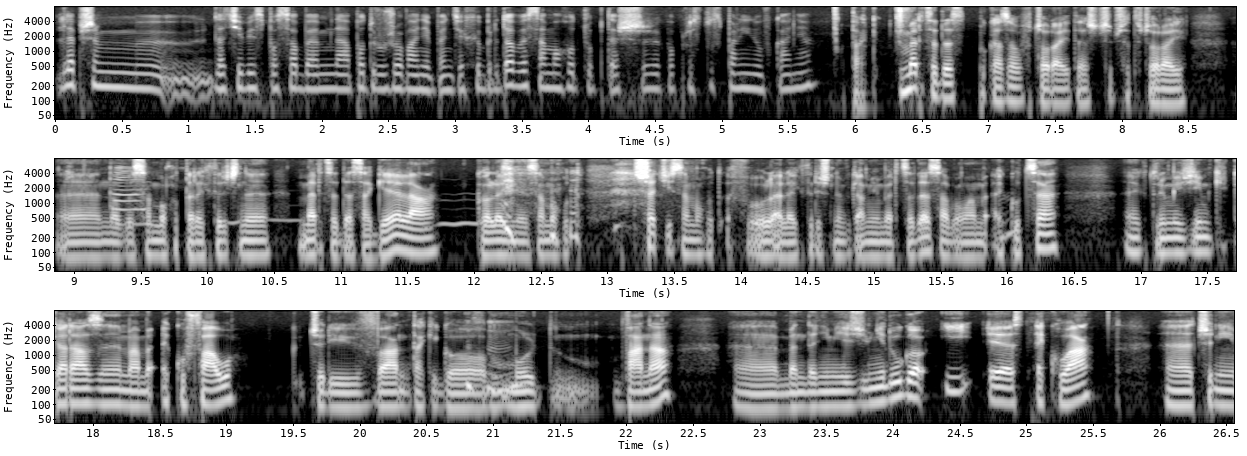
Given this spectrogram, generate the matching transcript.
lepszym dla ciebie sposobem na podróżowanie będzie hybrydowy samochód lub też po prostu spalinówka, nie? Tak, Mercedes pokazał wczoraj też, czy przedwczoraj, e, nowy samochód elektryczny Mercedesa GLA. Kolejny samochód, trzeci samochód full elektryczny w gamie Mercedesa, bo mamy EQC, e, którym jeździmy kilka razy, mamy EQV, czyli van takiego Mhm. mult, vana, e, będę nim jeździł niedługo i jest EQA, e, czyli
